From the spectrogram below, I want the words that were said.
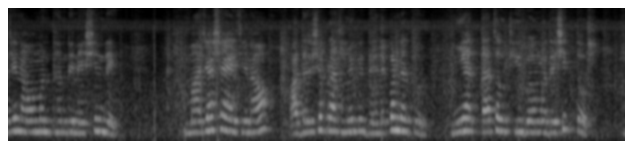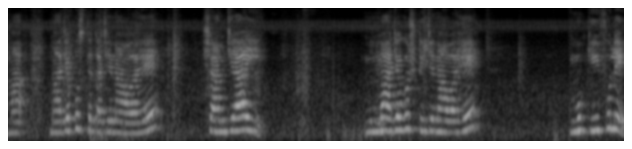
माझे नाव मंथन दिनेश शिंदे. माझ्या शाळेचे नाव आदर्श प्राथमिक विद्यालय पंढरपूर. मी आत्ता चौथी ब मध्ये शिकतो. मा माझ्या पुस्तकाचे नाव आहे श्यामची आई. माझ्या गोष्टीचे नाव आहे मुकी फुले.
